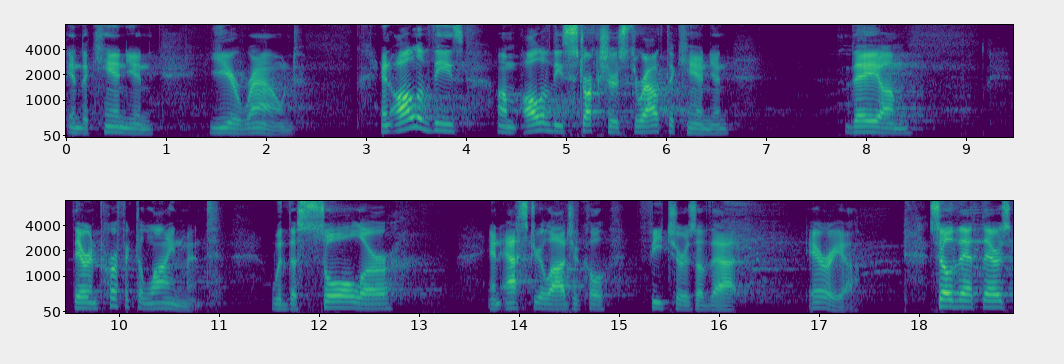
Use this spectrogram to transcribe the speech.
in the canyon year round. And all of these, um, all of these structures throughout the canyon, they, um, they're in perfect alignment with the solar and astrological features of that area. So that there's,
